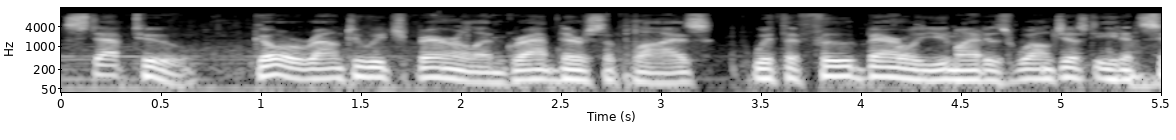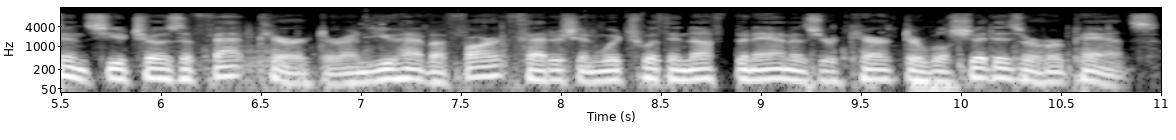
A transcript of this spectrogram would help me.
Step 2. Go around to each barrel and grab their supplies, with the food barrel you might as well just eat it since you chose a fat character and you have a fart fetish in which with enough bananas your character will shit his or her pants.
